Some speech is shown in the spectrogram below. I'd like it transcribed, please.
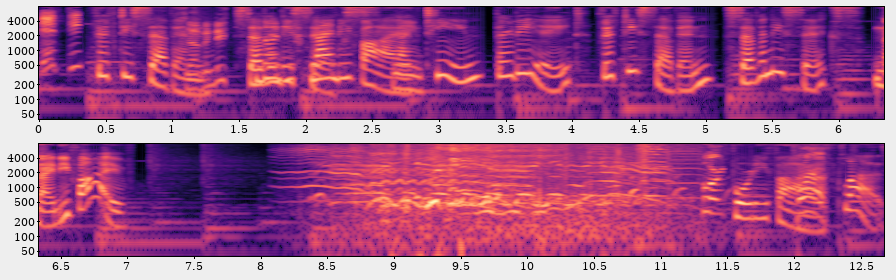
50, 57, 70, 76, 95, 19, 38, 57, 76, 95. 45 plus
